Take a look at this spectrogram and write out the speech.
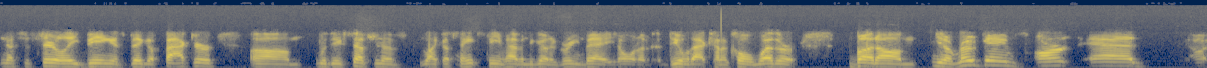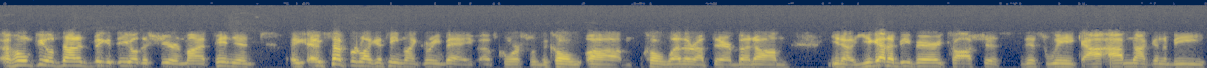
necessarily being as big a factor. Um, with the exception of like a Saints team having to go to Green Bay, you don't want to deal with that kind of cold weather. But um, you know, road games aren't as a home field's not as big a deal this year, in my opinion, except for like a team like Green Bay, of course, with the cold um, cold weather up there. But um, you know, you got to be very cautious this week. I, I'm not going to be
